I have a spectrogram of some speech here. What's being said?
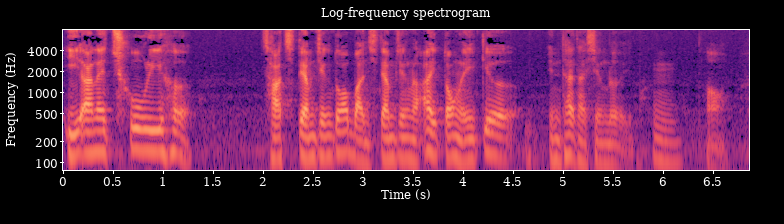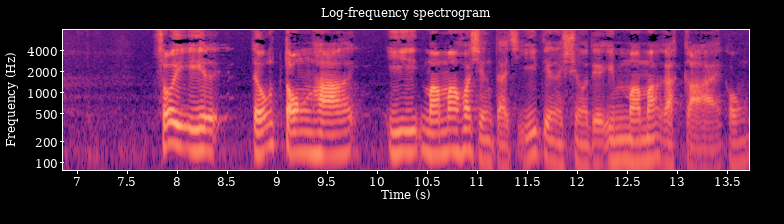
伊安尼处理好。差一点钟多，晚一点钟了。爱当然叫因太太先落去嘛。嗯，哦，所以伊等当下，伊妈妈发生代志，一定会想到因妈妈甲教的讲，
